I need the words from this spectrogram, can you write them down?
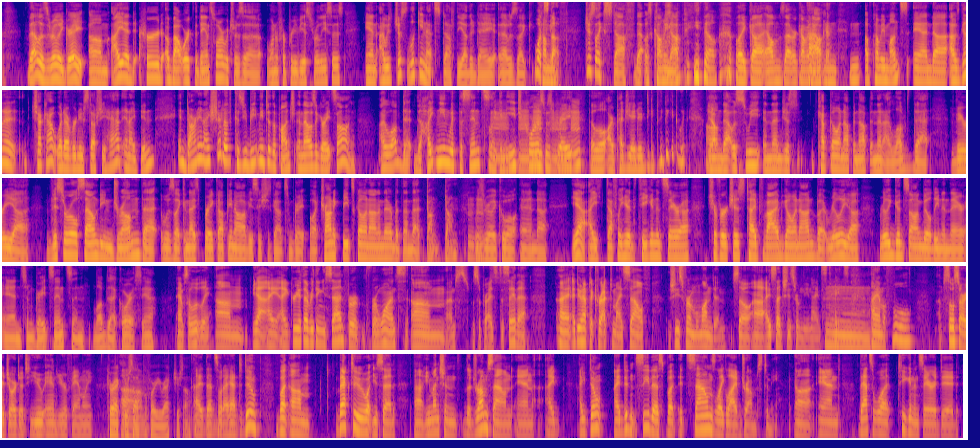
that was really great. Um, I had heard about Work the Dance Floor, which was uh, one of her previous releases, and I was just looking at stuff the other day that was like What coming- stuff? Just like stuff that was coming up, you know, like uh, albums that were coming Oh, out okay. in, in upcoming months. And uh, I was gonna check out whatever new stuff she had, and I didn't. And darn it, I should have, because you beat me to the punch, and that was a great song. I loved it. The heightening with the synths, like in each chorus, was great. The little arpeggiator, um, that was sweet, and then just kept going up and up. And then I loved that very uh, visceral sounding drum that was like a nice breakup. You know, obviously she's got some great electronic beats going on in there, but then that dun dun was really cool. And uh, yeah, I definitely hear the Tegan and Sara Traverches type vibe going on, but really, uh, really good song building in there and some great synths and loved that chorus. Yeah. Absolutely. Um, yeah, I, I agree with everything you said. For for once, um, I'm s- surprised to say that. I, I do have to correct myself. She's from London, so uh, I said she's from the United States. I am a fool. I'm so sorry, Georgia, to you and your family. Correct yourself Um, before you wrecked yourself. I that's what I had to do. But um, back to what you said. Uh, you mentioned the drum sound, and I I don't I didn't see this, but it sounds like live drums to me. Uh, and that's what Tegan and Sara did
